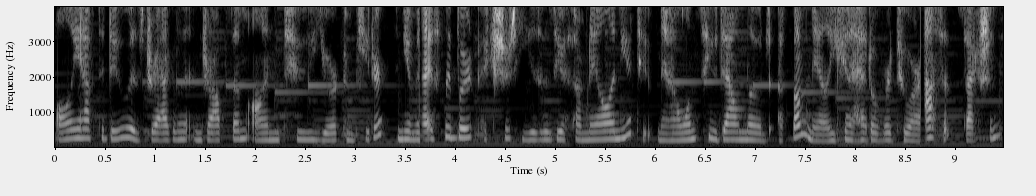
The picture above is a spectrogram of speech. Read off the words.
All you have to do is drag them and drop them onto your computer and you have a nicely blurred picture to use as your thumbnail on YouTube. Now, once you download a thumbnail, you can head over to our assets section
